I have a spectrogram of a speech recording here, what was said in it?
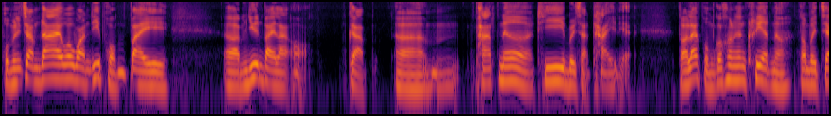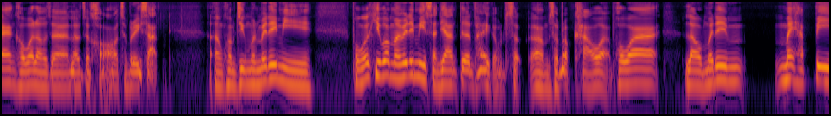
ผมยังจำได้ว่าวันที่ผมไปยื่นใบลาออกกับ partner ที่บริษัทไทยเนี่ยตอนแรกผมก็ค่อนข้างเครียดเนาะต้องไปแจ้งเขาว่าเราจะเราจะขอออกจากบริษัทความจริงมันไม่ได้มี ผมก็คิดว่ามันไม่ได้มีสัญญาณเตือนภัยกับสำหรับเขาอะ่ะเพราะว่าเราไม่ได้ไม่ happy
